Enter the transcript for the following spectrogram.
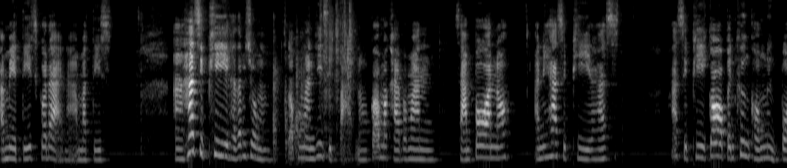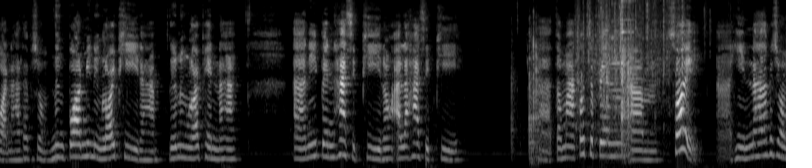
อะเมติสก็ได้นะอะมาติสอ่าห้าสิบพีค่ะท่านผู้ชมก็ประมาณยี่สิบบาทเนาะก็มาขายประมาณสามปอนเนาะอันนี้ห้าสิบพีนะคะห้าสิบพีก็เป็นครึ่งของหนึ่งปอนนะคะท่านผู้ชมหนึ่งปอนมีหนึ่งร้อยพีนะคะหรือหนึ่งร้อยเพนนะคะอ่านี่เป็นห้าสิบพีเนาะอันละห้าสิบพีอ่าต่อมาก็จะเป็นอ่าสร้อยอ่าหินนะคะท่านผู้ชม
